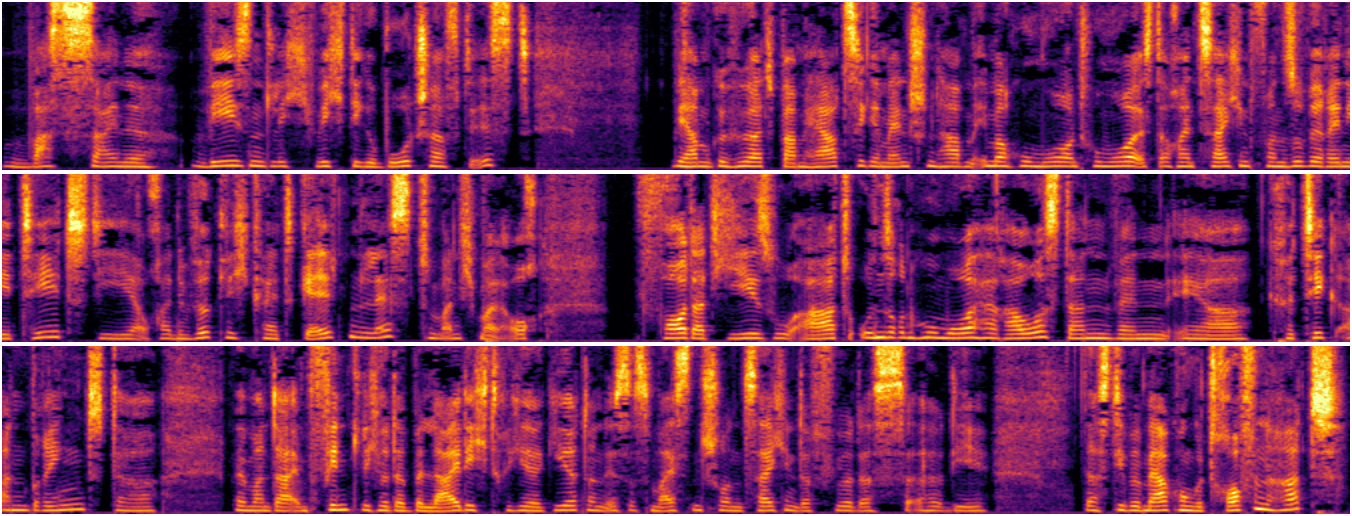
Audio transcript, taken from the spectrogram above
was seine wesentlich wichtige Botschaft ist. Wir haben gehört, barmherzige Menschen haben immer Humor und Humor ist auch ein Zeichen von Souveränität, die auch eine Wirklichkeit gelten lässt. Manchmal auch fordert Jesu Art unseren Humor heraus, dann wenn er Kritik anbringt, da wenn man da empfindlich oder beleidigt reagiert, dann ist es meistens schon ein Zeichen dafür, dass äh, die dass die Bemerkung getroffen hat.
